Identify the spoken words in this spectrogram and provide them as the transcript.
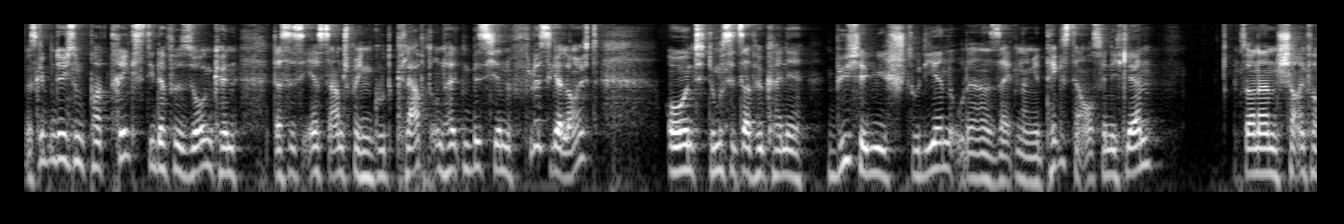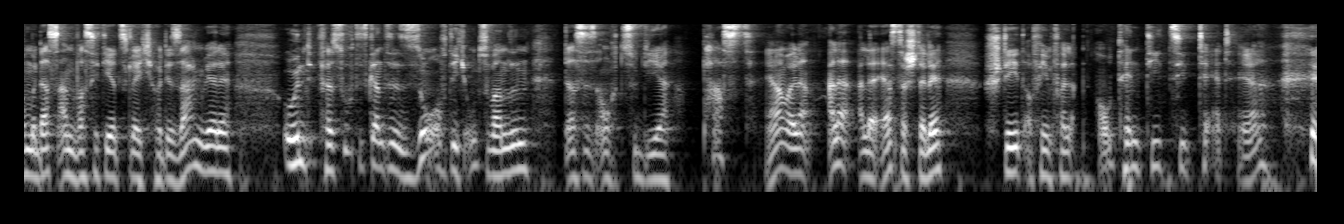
Es gibt natürlich so ein paar Tricks, die dafür sorgen können, dass das erste Ansprechen gut klappt und halt ein bisschen flüssiger läuft. Und du musst jetzt dafür keine Bücher irgendwie studieren oder seitenlange Texte auswendig lernen sondern schau einfach mal das an, was ich dir jetzt gleich heute sagen werde und versuch das Ganze so auf dich umzuwandeln, dass es auch zu dir passt. Ja, weil an aller, allererster Stelle steht auf jeden Fall Authentizität. Ja?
